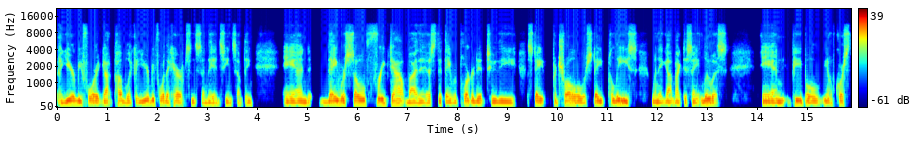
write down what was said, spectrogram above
a year before it got public a year before the harrisons said they had seen something and they were so freaked out by this that they reported it to the state patrol or state police when they got back to st louis and people you know of course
